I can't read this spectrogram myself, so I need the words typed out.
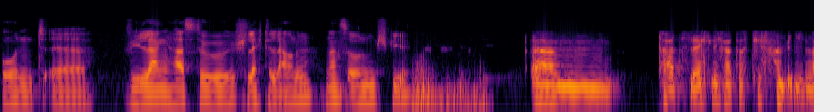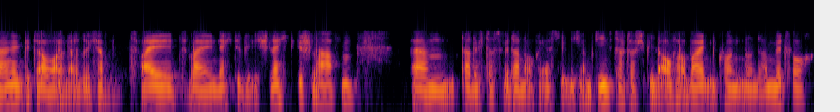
Und äh, wie lange hast du schlechte Laune nach so einem Spiel? Ähm, tatsächlich hat das diesmal wirklich lange gedauert. Also ich habe zwei, zwei Nächte wirklich schlecht geschlafen. Ähm, dadurch, dass wir dann auch erst wirklich am Dienstag das Spiel aufarbeiten konnten und am Mittwoch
